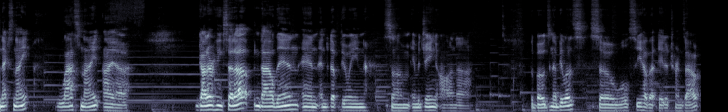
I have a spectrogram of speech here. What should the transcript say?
Next night. Last night I uh, got everything set up and dialed in and ended up doing some imaging on uh, the Bode's nebulas. So we'll see how that data turns out.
